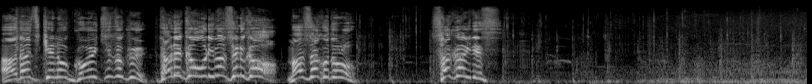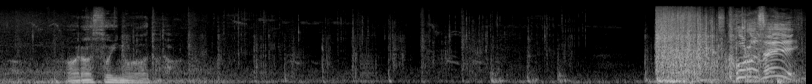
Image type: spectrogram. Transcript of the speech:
足立家のご一族誰かおりませぬか？政子殿酒井です。争いの後だ。殺せ！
